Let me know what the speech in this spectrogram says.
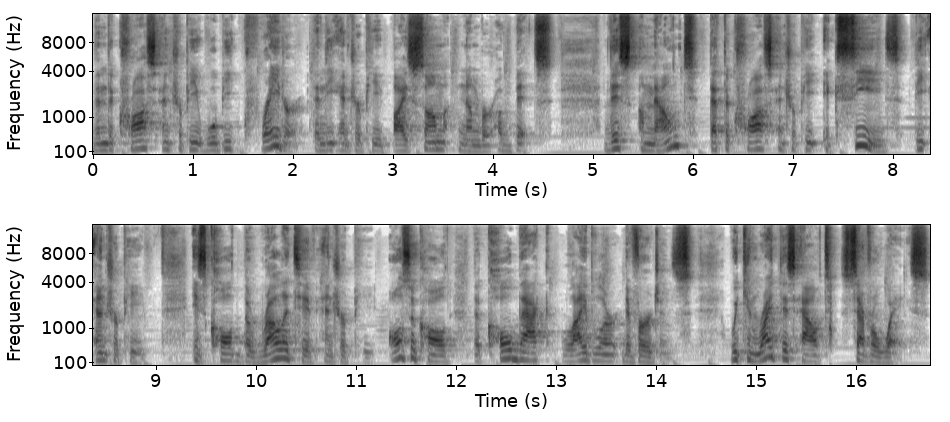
then the cross entropy will be greater than the entropy by some number of bits. This amount that the cross entropy exceeds the entropy is called the relative entropy, also called the Kullback-Leibler divergence. We can write this out several ways.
